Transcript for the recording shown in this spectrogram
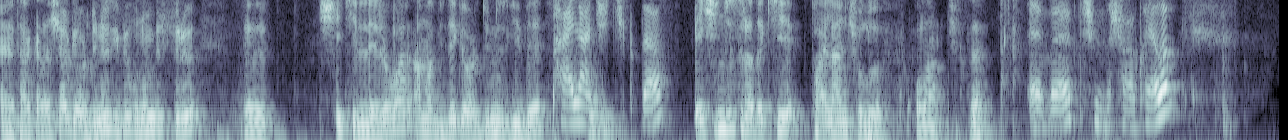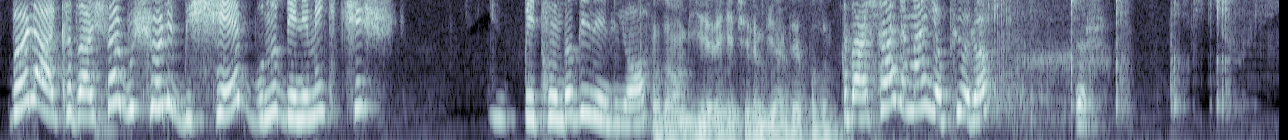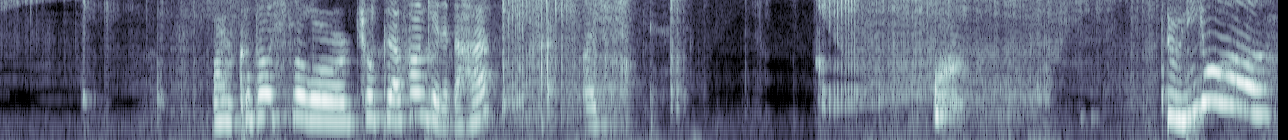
Evet arkadaşlar gördüğünüz gibi bunun bir sürü e, şekilleri var ama bize gördüğünüz gibi Paylancı çıktı. 5. sıradaki paylançolu olan çıktı. Evet, da şöyle koyalım. Böyle arkadaşlar bu şöyle bir şey. Bunu denemek için betonda deniliyor. O zaman bir yere geçelim bir yerde yapalım. Arkadaşlar hemen yapıyorum. Dur. Arkadaşlar çok güzel son kere daha. Ay. Uh. Dönüyor.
